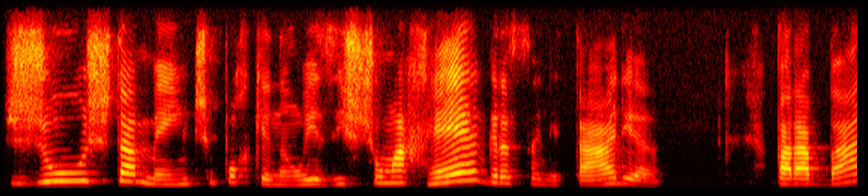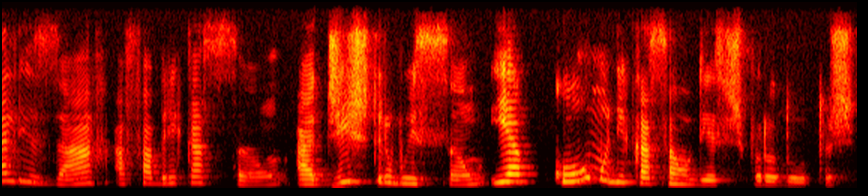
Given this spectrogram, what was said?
justamente porque não existe uma regra sanitária para balizar a fabricação, a distribuição e a comunicação desses produtos.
